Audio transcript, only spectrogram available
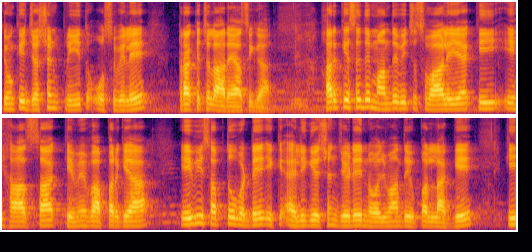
ਕਿਉਂਕਿ ਜਸ਼ਨਪ੍ਰੀਤ ਉਸ ਵੇਲੇ ਟਰੱਕ ਚਲਾ ਰਿਹਾ ਸੀਗਾ। ਹਰ ਕਿਸੇ ਦੇ ਮਨ ਦੇ ਵਿੱਚ ਸਵਾਲ ਇਹ ਹੈ ਕਿ ਇਹ ਹਾਦਸਾ ਕਿਵੇਂ ਵਾਪਰ ਗਿਆ? ਇਹ ਵੀ ਸਭ ਤੋਂ ਵੱਡੇ ਇੱਕ ਐਲੀਗੇਸ਼ਨ ਜਿਹੜੇ ਨੌਜਵਾਨ ਦੇ ਉੱਪਰ ਲੱਗੇ ਕਿ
